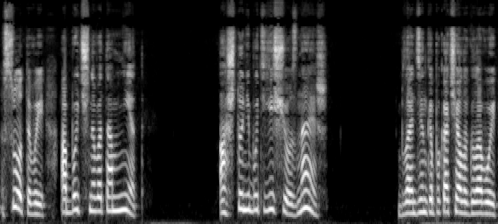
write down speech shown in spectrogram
«Сотовый. Обычного там нет». «А что-нибудь еще знаешь?» Блондинка покачала головой.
